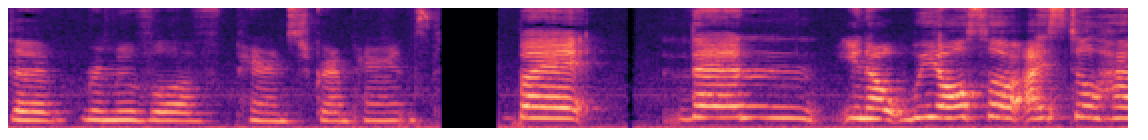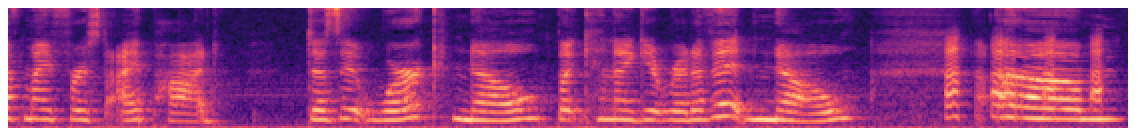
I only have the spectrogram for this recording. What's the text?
the removal of parents to grandparents. But then, you know, we also, I still have my first iPod. Does it work? No. But can I get rid of it? No. um,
